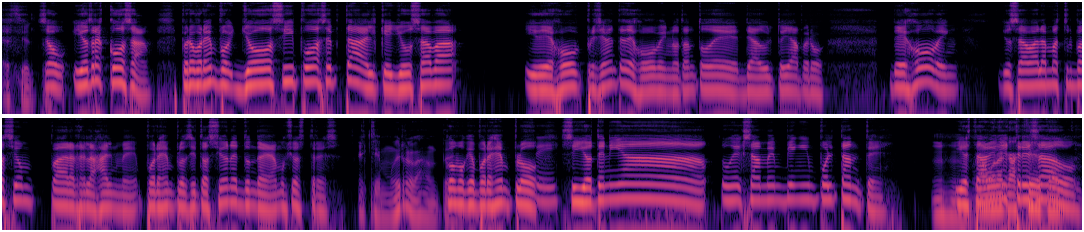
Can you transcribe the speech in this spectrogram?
Es cierto. So, y otras cosas. Pero, por ejemplo, yo sí puedo aceptar que yo usaba, y de joven, principalmente de joven, no tanto de, de adulto ya, pero de joven, yo usaba la masturbación para relajarme. Por ejemplo, en situaciones donde había mucho estrés. Es que es muy relajante. Como que, por ejemplo, Sí. si yo tenía un examen bien importante y yo estaba bien casqueta estresado.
